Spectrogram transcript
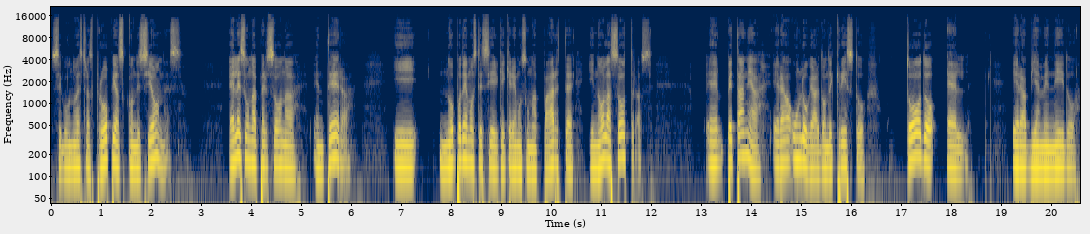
según nuestras propias condiciones. Él es una persona entera y no podemos decir que queremos una parte y no las otras. Eh, Betania era un lugar donde Cristo, todo él, era bienvenido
